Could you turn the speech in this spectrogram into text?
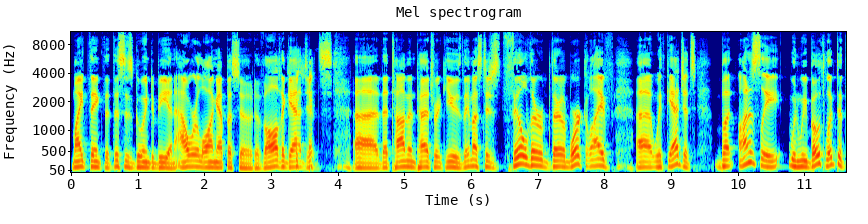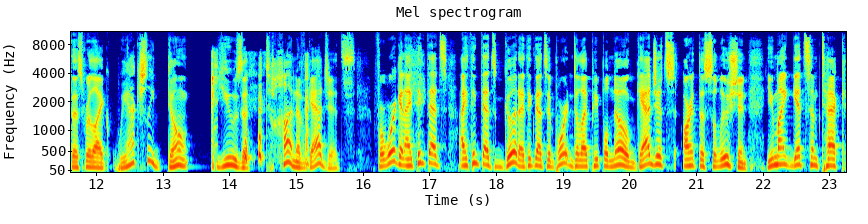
might think that this is going to be an hour long episode of all the gadgets uh, that Tom and Patrick use. They must just fill their, their work life uh, with gadgets. But honestly, when we both looked at this, we're like, we actually don't use a ton of gadgets for work. And i think that's i think that's good. I think that's important to let people know gadgets aren't the solution. You might get some tech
